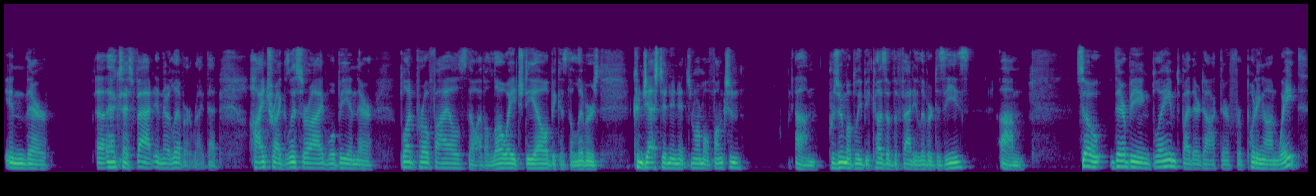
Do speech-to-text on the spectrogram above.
in their uh, excess fat in their liver, right? That high triglyceride will be in their blood profiles. They'll have a low HDL because the liver's congested in its normal function. um, presumably because of the fatty liver disease. Um, so they're being blamed by their doctor for putting on weight,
